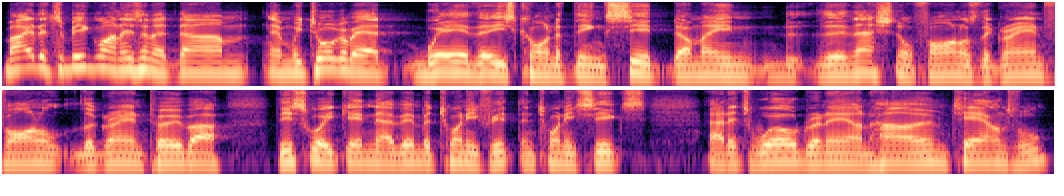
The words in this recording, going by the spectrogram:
Mate, it's a big one, isn't it? Um, and we talk about where these kind of things sit. I mean, the, the national finals, the grand final, the Grand Poobah, this weekend, November 25th and 26th, at its world renowned home, Townsville,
